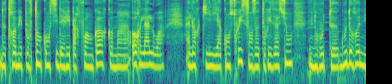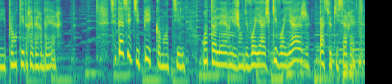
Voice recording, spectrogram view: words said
notre homme est pourtant considéré parfois encore comme un hors-la-loi, alors qu'il y a construit sans autorisation une route goudronnée plantée de réverbères. C'est assez typique, comment-il. On tolère les gens du voyage qui voyagent, pas ceux qui s'arrêtent.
